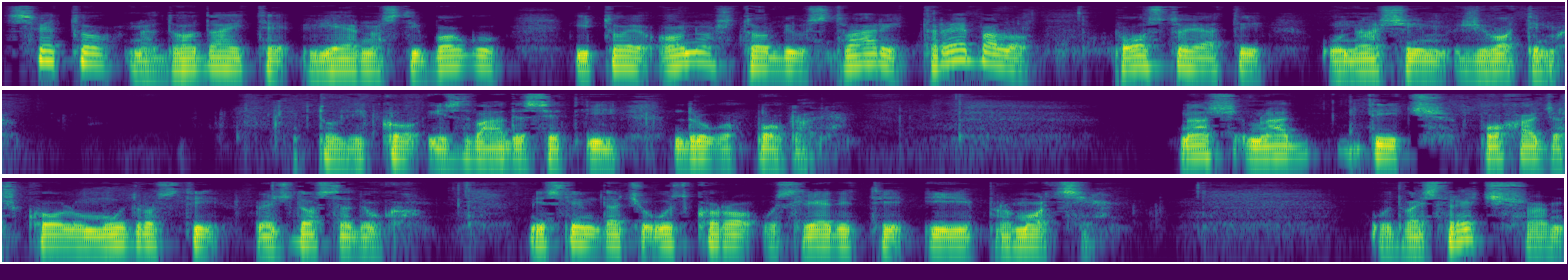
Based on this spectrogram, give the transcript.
Sve to nadodajte vjernosti Bogu i to je ono što bi u stvari trebalo postojati u našim životima. Toliko iz 22. poglavlja. Naš mladić pohađa školu mudrosti već dosta dugo. Mislim da će uskoro uslijediti i promocija. U 23.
